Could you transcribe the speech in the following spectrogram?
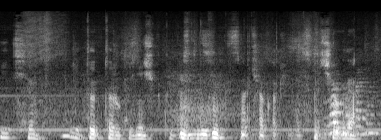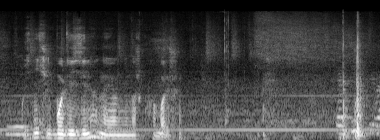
И все. И тут тоже кузнечик. Смерчок вообще. Смерчок, да. Кузнечик более зеленый, он немножко побольше. Спасибо,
